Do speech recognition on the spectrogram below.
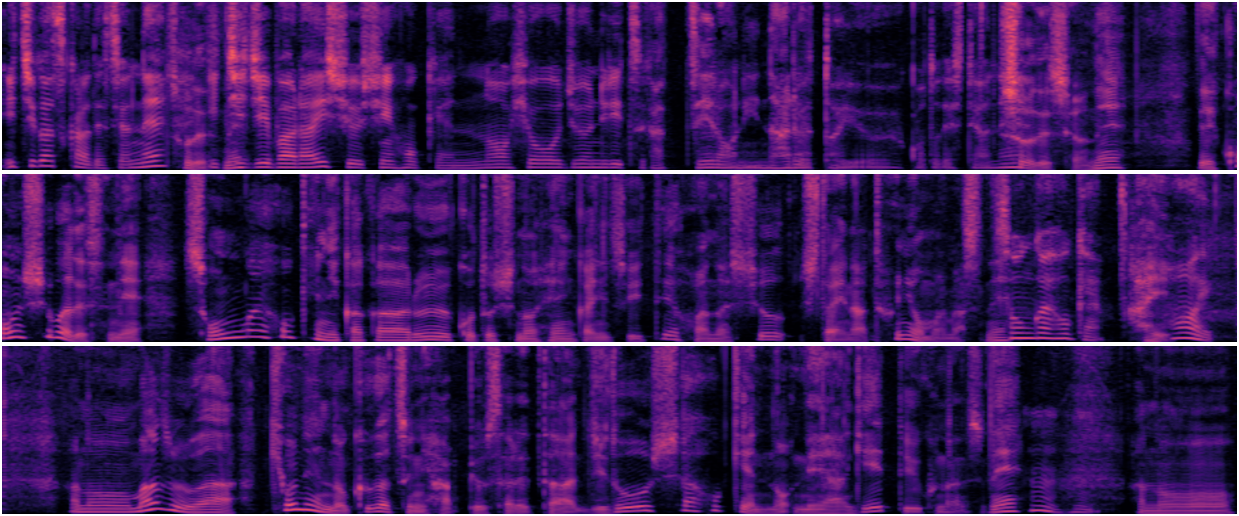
1月からですよね。そうですね一時払い就寝保険の標準利率がゼロになるということでしたよね。そうですよね。で、今週はですね、損害保険に関わる今年の変化についてお話をしたいなというふうに思いますね。損害保険。はいはい。あの、まずは、去年の9月に発表された自動車保険の値上げということなんですね。うんうん。あの、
